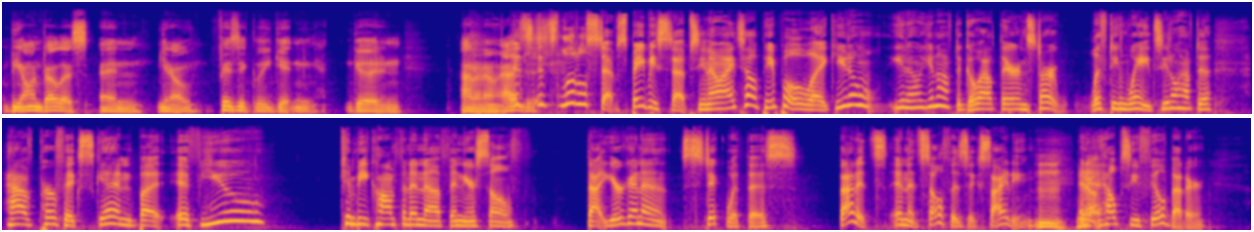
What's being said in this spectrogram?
beyond Bellis, and you know physically getting good and I don't know. I it's just, it's little steps, baby steps. You know, I tell people like you don't, you know, you don't have to go out there and start lifting weights. You don't have to have perfect skin, but if you can be confident enough in yourself that you're gonna stick with this, that it's in itself is exciting, and yeah. it helps you feel better.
